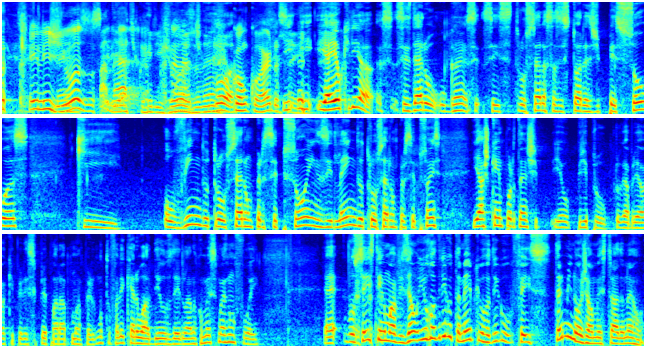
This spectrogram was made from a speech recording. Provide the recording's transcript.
Religioso, né? seria- fanático, religioso, né? Boa. Concordo. E, e- e aí eu queria. Vocês deram o ganho. Vocês trouxeram essas histórias de pessoas que, ouvindo, trouxeram percepções e lendo, trouxeram percepções. E acho que é importante. E eu pedi pro, pro Gabriel aqui para ele se preparar para uma pergunta. Eu falei que era o adeus dele lá no começo, mas não foi. É, vocês têm uma visão. E o Rodrigo também, porque o Rodrigo fez. Terminou já o mestrado, né, Rô?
